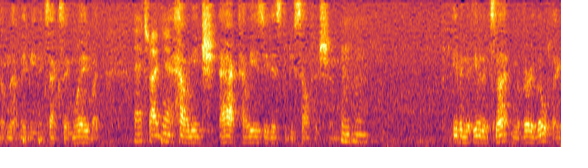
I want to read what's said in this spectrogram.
though not maybe in the exact same way, but That's right, yes. how in each act how easy it is to be selfish, and hmm even even if it's not in a very little thing.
